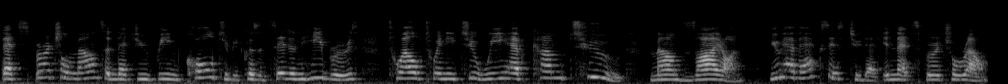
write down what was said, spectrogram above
that spiritual mountain that you've been called to, because it said in Hebrews 12 22, we have come to Mount Zion. You have access to that in that spiritual realm.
